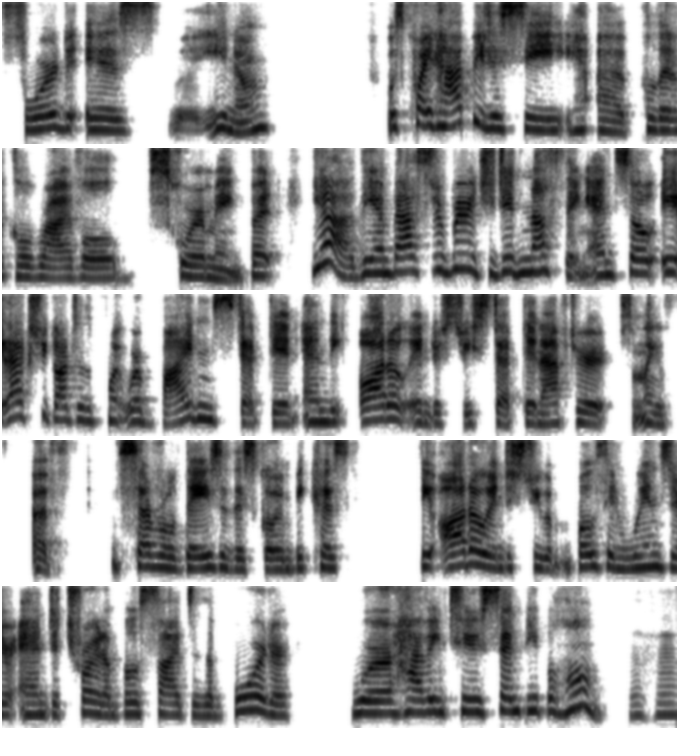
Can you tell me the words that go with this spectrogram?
Ford is you know was quite happy to see a political rival squirming. But yeah, the Ambassador Bridge, he did nothing. And so it actually got to the point where Biden stepped in and the auto industry stepped in after something of several days of this going because the auto industry, both in Windsor and Detroit on both sides of the border, were having to send people home. Mm-hmm.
